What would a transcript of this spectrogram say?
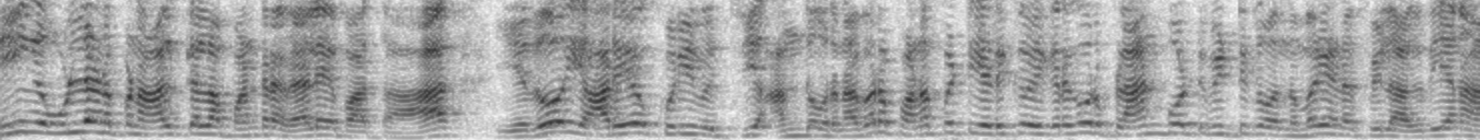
நீங்க உள்ள அனுப்பின ஆட்கள்லாம் பண்ற வேலையை பார்த்தா ஏதோ யாரையோ குறி வச்சு அந்த ஒரு நபரை பணப்பெட்டி எடுக்க வைக்கிறதுக்கு ஒரு பிளான் போட்டு வீட்டுக்கு வந்த மாதிரி எனக்கு ஃபீல் ஆகுது. ஏன்னா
